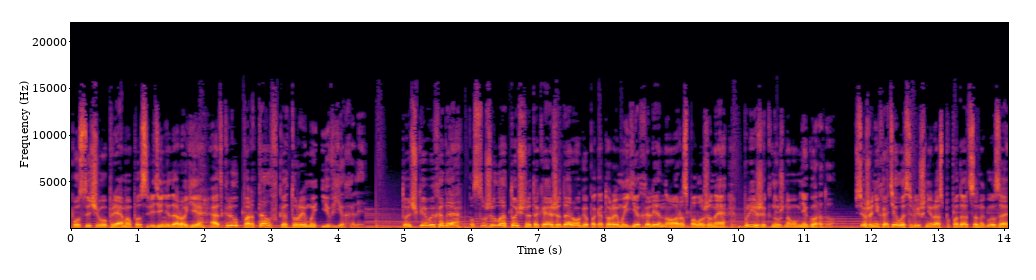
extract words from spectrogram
после чего прямо посредине дороги открыл портал, в который мы и въехали. Точкой выхода послужила точно такая же дорога, по которой мы ехали, но расположенная ближе к нужному мне городу. Все же не хотелось лишний раз попадаться на глаза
